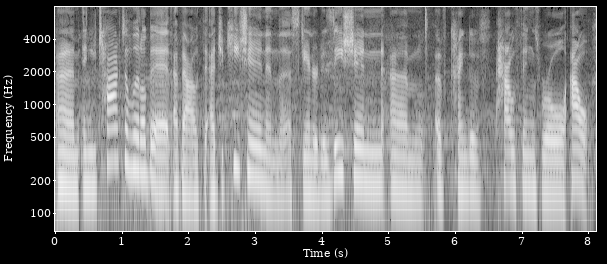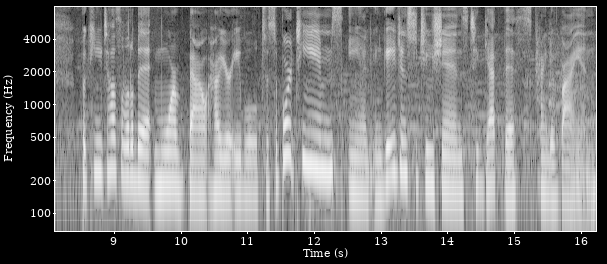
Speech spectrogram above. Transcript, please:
Um, and you talked a little bit about the education and the standardization um, of kind of how things roll out. But can you tell us a little bit more about how you're able to support teams and engage institutions to get this kind of buy-in?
